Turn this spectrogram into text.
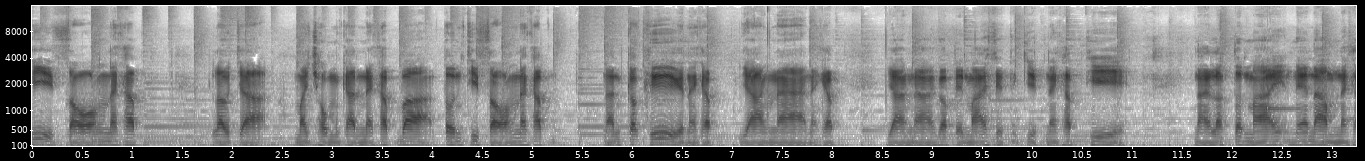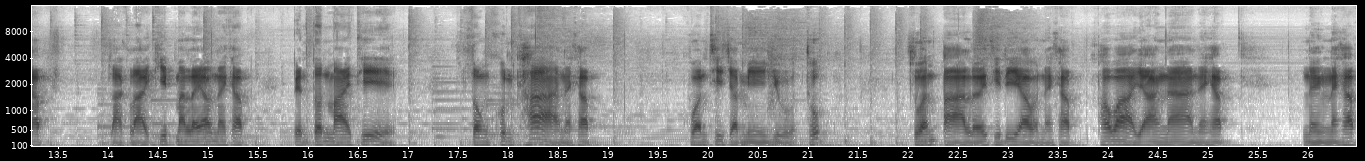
ที่2นะครับ เราจะมาชมกันนะครับว่าต้นที่2นะครับนั้นก็คือนะครับยางนานะครับ ยางนาก็เป็นไม้เศรษฐกิจนะครับที่นายรักต้นไม้แนะนำนะครับ หลากหลายคลิปมาแล้วนะครับ เป็นต้นไม้ที่ทรงคุณค่านะครับ ควรที่จะมีอยู่ทุก สวนป่าเลยทีเดียวนะครับ เพราะว่ายางนานะครับหนึ่งนะครับ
